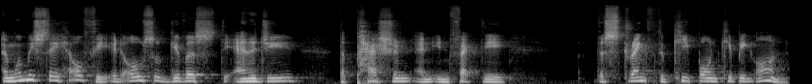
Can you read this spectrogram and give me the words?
And when we stay healthy, it also gives us the energy, the passion, and in fact, the, the strength to keep on keeping on.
